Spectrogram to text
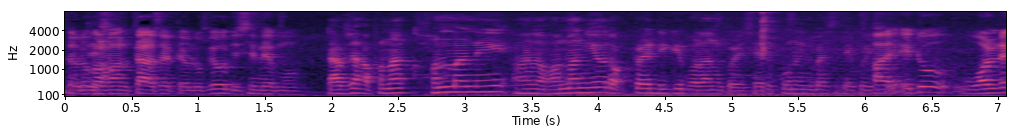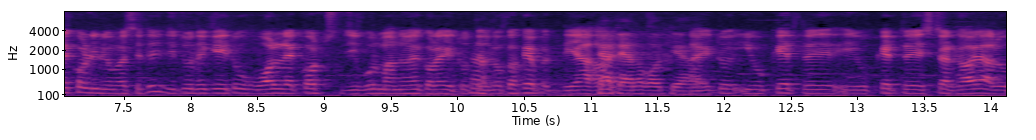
তেওঁলোকৰ সন্থা আছে তেওঁলোকেও দিছিলে মোক। তাৰপিছত আপোনাক সন্মানী সন্মানীয় ডক্টৰেট ডিগ্ৰী প্ৰদান কৰিছে এইটো কোন ইউনিভাৰ্চিটিয়ে হয় এইটো ৱৰ্ল্ড ৰেকৰ্ড ইউনিভাৰ্চিটি যিটো নেকি এইটো ৱৰ্ল্ড ৰেকৰ্ডছ যিবোৰ মানুহে কৰে এইটো তেওঁলোককে দিয়া হয়। তেওঁ- তেওঁলোকক দিয়া হয়। এইটো ইউ কে ইউ কেত ৰেজিষ্টাৰ্ড হয় আৰু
